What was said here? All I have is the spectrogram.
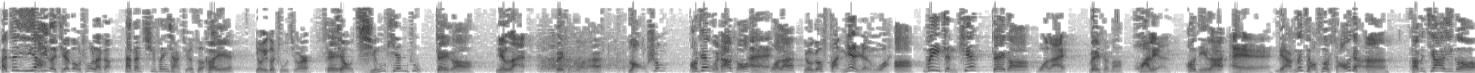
还真一样一，个结构出来的。那咱区分一下角色，可以。有一个主角儿谁？叫擎天柱，这个？您来，为什么我来？老生。哦，这我拿手，哎，我来。有个反面人物啊，啊。威震天，这个？我来。为什么？花脸，哦，你来，哎，两个角色少点儿啊。嗯，咱们加一个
